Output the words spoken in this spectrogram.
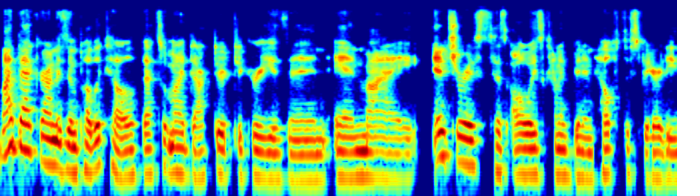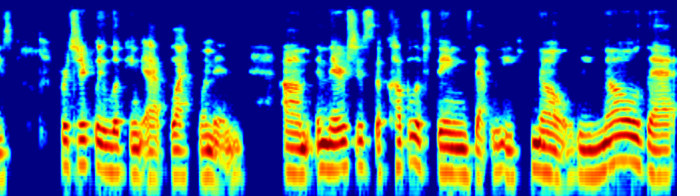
my background is in public health. That's what my doctorate degree is in. And my interest has always kind of been in health disparities, particularly looking at Black women. Um, and there's just a couple of things that we know. We know that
